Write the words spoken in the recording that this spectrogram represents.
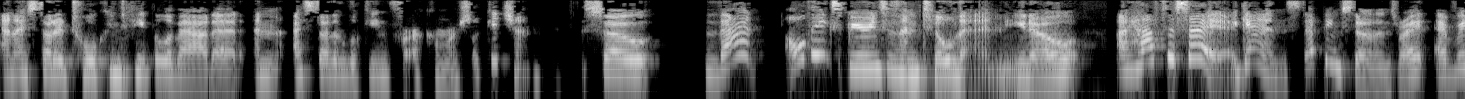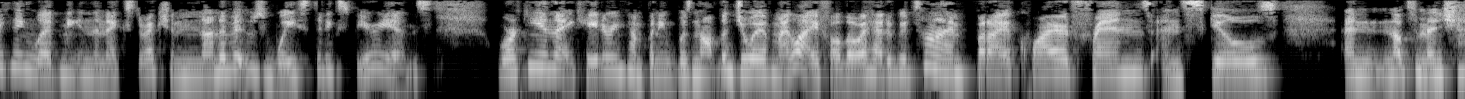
and I started talking to people about it and I started looking for a commercial kitchen. So that, all the experiences until then, you know, I have to say, again, stepping stones, right? Everything led me in the next direction. None of it was wasted experience. Working in that catering company was not the joy of my life, although I had a good time, but I acquired friends and skills and not to mention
